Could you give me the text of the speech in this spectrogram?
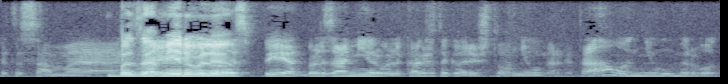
это самое... Бальзамировали. Велосипед, бальзамировали. Как же ты говоришь, что он не умер? Говорит, а он не умер, вот.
